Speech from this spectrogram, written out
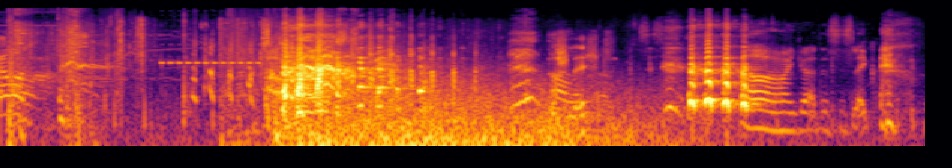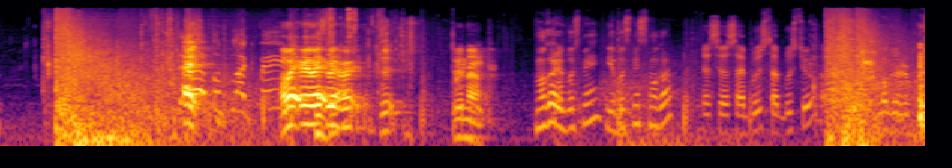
Come on. Schlecht. Oh my god, this is like. Hey! Don't block me! Oh, wait, wait, wait, wait, wait. Do, do it now. Smoker, you boost me? You boost me, Smoker? Yes, yes, I boost, I boost you.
